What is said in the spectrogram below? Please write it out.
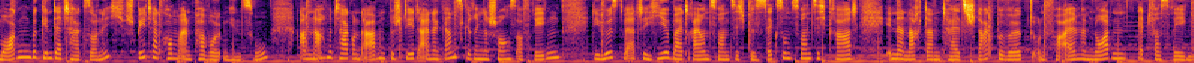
Morgen beginnt der Tag sonnig, später kommen ein paar Wolken hinzu. Am Nachmittag und Abend besteht eine ganz geringe Chance auf Regen. Die Höchstwerte hier bei 23 bis 26 Grad, in der Nacht dann teils stark bewölkt und vor allem im Norden etwas Regen.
